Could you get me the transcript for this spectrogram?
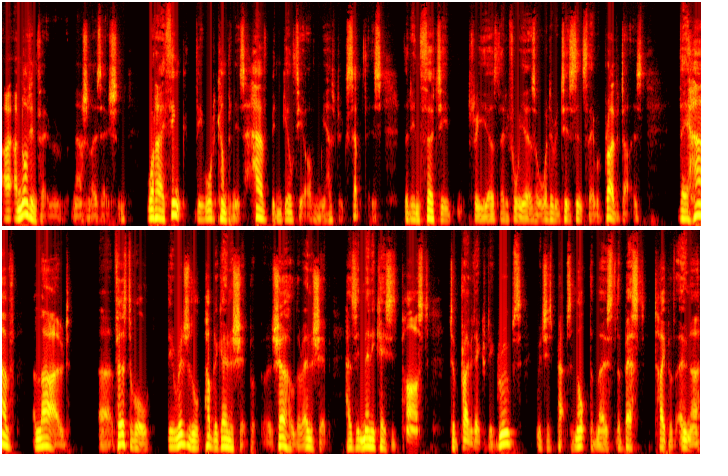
I, I'm not in favour of nationalisation. What I think the water companies have been guilty of, and we have to accept this, that in 33 years, 34 years, or whatever it is since they were privatised, they have allowed, uh, first of all, the original public ownership, shareholder ownership, has in many cases passed to private equity groups, which is perhaps not the most, the best type of owner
